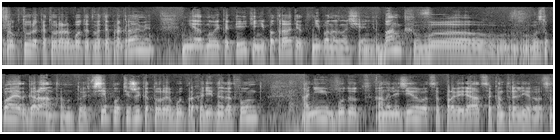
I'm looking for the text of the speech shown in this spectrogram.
Структура, которая работает в этой программе, ни одной копейки не потратит ни по назначению. Банк в- выступает гарантом. То есть все платежи, которые будут проходить на этот фонд, они будут анализироваться, проверяться, контролироваться.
